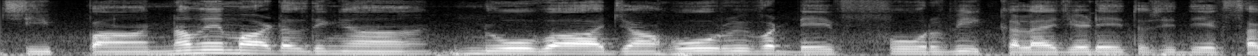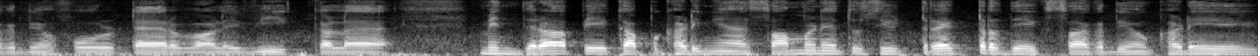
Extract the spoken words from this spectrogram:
ਜੀਪਾਂ, ਨਵੇਂ ਮਾਡਲ ਦੀਆਂ ਨੋਵਾ ਜਾਂ ਹੋਰ ਵੀ ਵੱਡੇ ਫੋਰ ਵਹੀਕਲ ਹੈ, ਜਿਹੜੇ ਤੁਸੀਂ ਦੇਖ ਸਕਦੇ ਹੋ, ਫੋਰ ਟਾਇਰ ਵਾਲੇ ਵਹੀਕਲ ਹੈ। ਮਹਿੰਦਰਾ ਪਿਕਅਪ ਖੜੀਆਂ ਸਾਹਮਣੇ ਤੁਸੀਂ ਟਰੈਕਟਰ ਦੇਖ ਸਕਦੇ ਹੋ ਖੜੇ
